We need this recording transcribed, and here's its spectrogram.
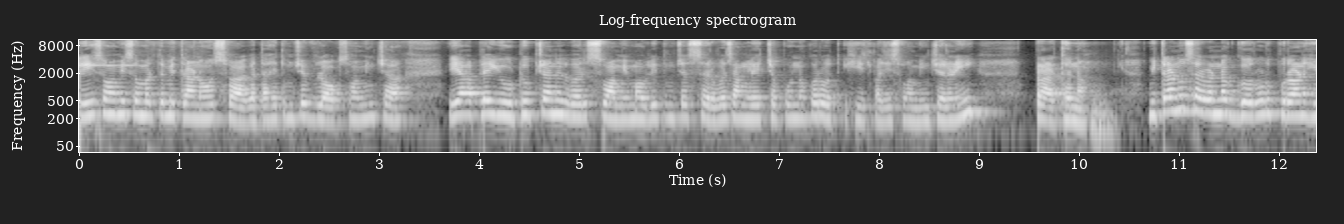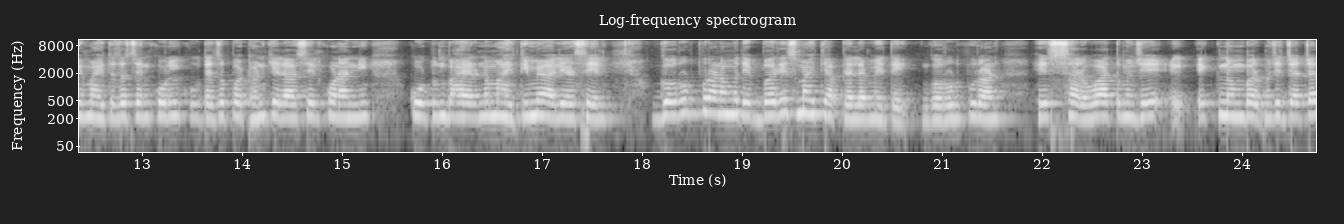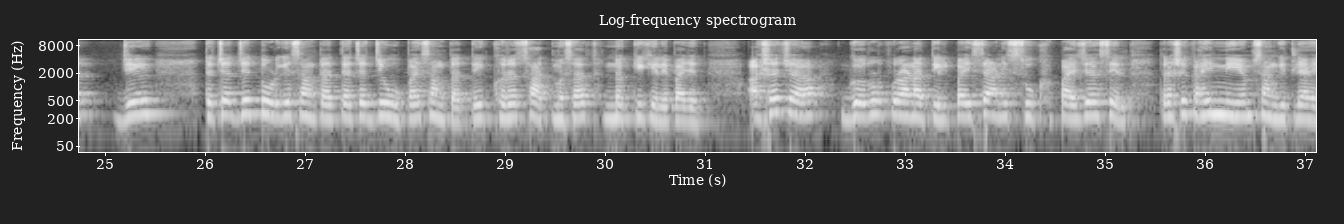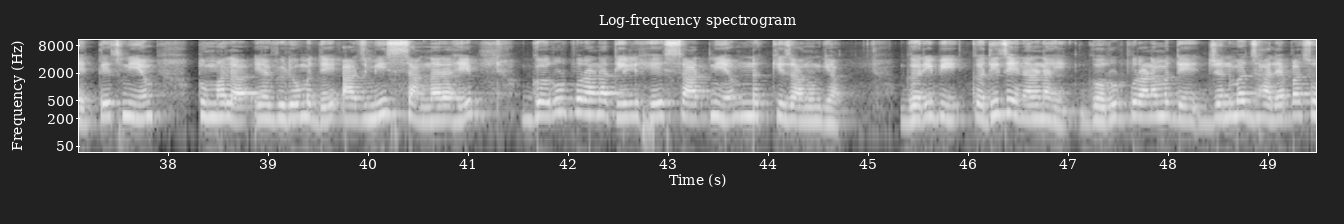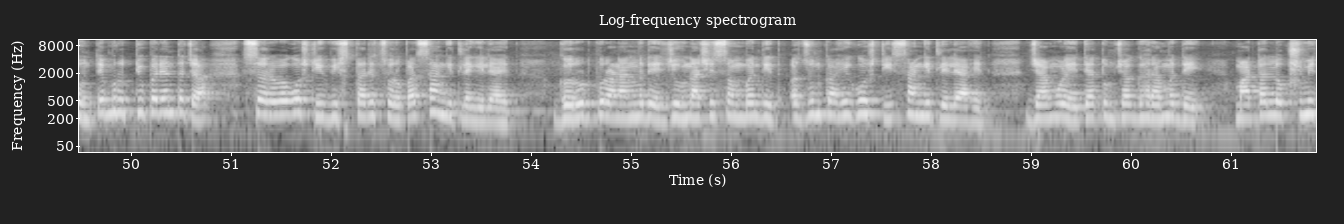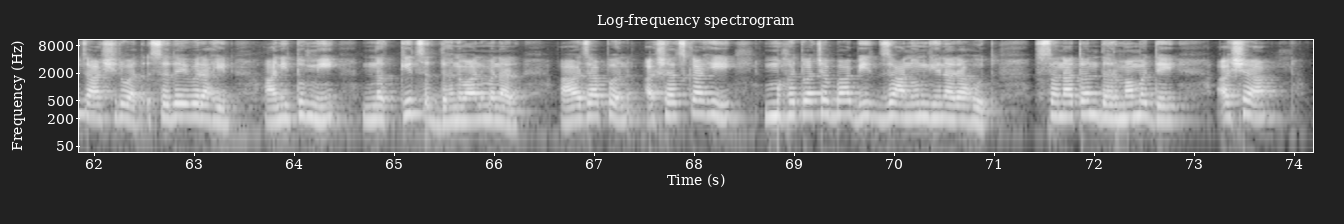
श्री स्वामी समर्थ मित्रांनो स्वागत आहे तुमचे ब्लॉग स्वामींच्या या आपल्या यूट्यूब चॅनलवर स्वामी माऊली तुमच्या सर्व चांगल्या इच्छा पूर्ण करोत. हीच माझी स्वामींचरणी प्रार्थना. मित्रांनो सर्वांना गरुड पुराण हे माहीतच असेल. कोणी त्याचं पठण केलं असेल कोणांनी कोठून बाहेरनं माहिती मिळाली असेल. गरुड पुराणामध्ये बरीच माहिती आपल्याला मिळते. गरुड पुराण हे सर्वात म्हणजे एक नंबर म्हणजे ज्याच्यात जे त्याच्यात जे तोडगे सांगतात त्याच्यात जे उपाय सांगतात ते खरंच आत्मसात नक्की केले पाहिजेत. अशाच्या गरुड पुराणातील पैसा आणि सुख पाहिजे असेल तर असे काही नियम सांगितले आहेत. तेच नियम तुम्हाला या व्हिडिओमध्ये आज मी सांगणार आहे. गरुड पुराणातील हे सात नियम नक्की जाणून घ्या. गरिबी कधीच येणार नाही. गरुड पुराणामध्ये जन्म झाल्यापासून ते मृत्यूपर्यंतच्या सर्व गोष्टी विस्तारित स्वरूपात सांगितल्या गेल्या आहेत. गरुड पुराणांमध्ये जीवनाशी संबंधित अजून काही गोष्टी सांगितलेल्या आहेत ज्यामुळे त्या तुमच्या घरामध्ये माता लक्ष्मीचा आशीर्वाद सदैव राहील आणि तुम्ही नक्कीच धनवान बनाल आज आपण अशाच काही महत्त्वाच्या बाबी जाणून घेणार आहोत. सनातन धर्मामध्ये अशा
